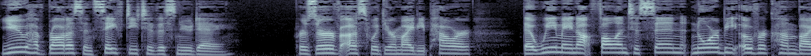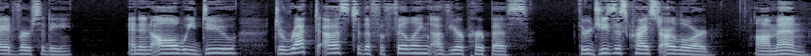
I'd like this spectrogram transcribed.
you have brought us in safety to this new day. Preserve us with your mighty power that we may not fall into sin nor be overcome by adversity. And in all we do, direct us to the fulfilling of your purpose. Through Jesus Christ our Lord. Amen.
